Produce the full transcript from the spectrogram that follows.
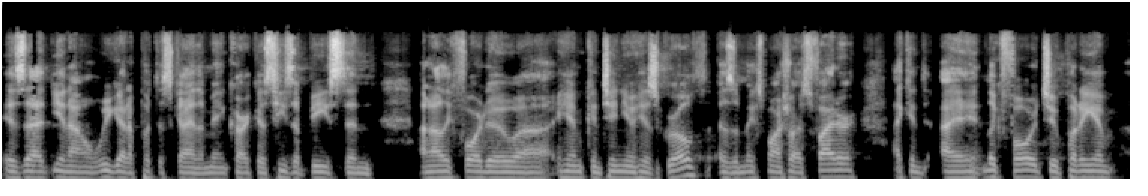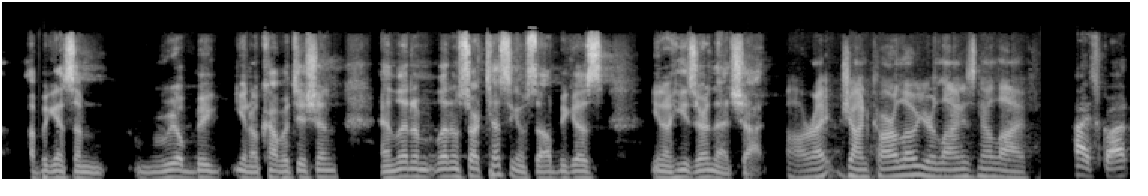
Is that you know we got to put this guy in the main card because he's a beast, and and I look forward to uh, him continue his growth as a mixed martial arts fighter. I can I look forward to putting him up against some real big you know competition and let him let him start testing himself because you know he's earned that shot. All right John Carlo, your line is now live. Hi scott.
